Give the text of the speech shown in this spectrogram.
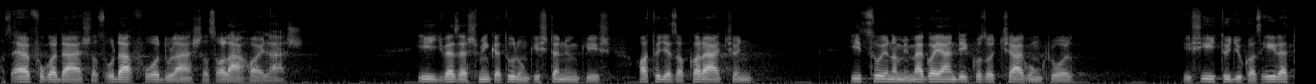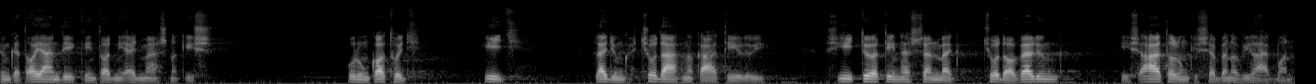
az elfogadás, az odafordulás, az aláhajlás. Így vezess minket, Urunk Istenünk, és add, hogy ez a karácsony így szóljon a mi megajándékozottságunkról, és így tudjuk az életünket ajándékként adni egymásnak is. Urunk, add, hogy így legyünk csodáknak átélői, és így történhessen meg csoda velünk, és általunk is ebben a világban.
